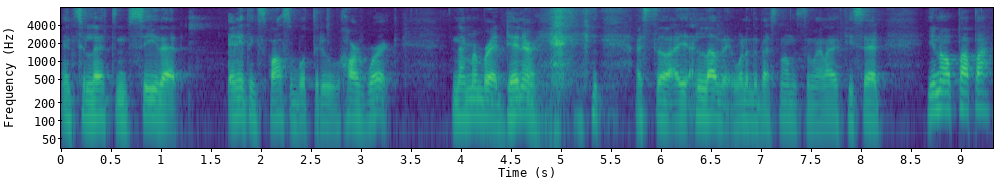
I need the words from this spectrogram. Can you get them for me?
and to let them see that anything's possible through hard work. And I remember at dinner, I still I, I love it. One of the best moments of my life. He said, "You know, Papa,"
